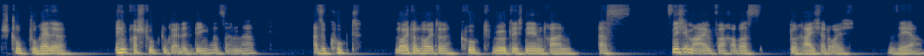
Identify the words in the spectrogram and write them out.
strukturelle, infrastrukturelle Dinge sind. Ne? Also guckt, Leute, Leute, guckt wirklich nebendran. Es ist nicht immer einfach, aber es bereichert euch sehr.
